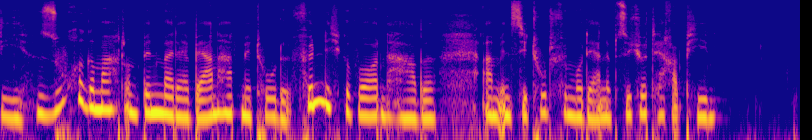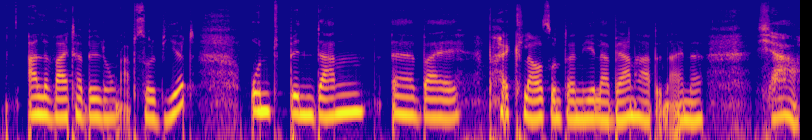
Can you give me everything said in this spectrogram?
die Suche gemacht und bin bei der Bernhard-Methode fündig geworden, habe am Institut für moderne Psychotherapie alle Weiterbildungen absolviert und bin dann äh, bei, bei Klaus und Daniela Bernhard in eine, ja,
